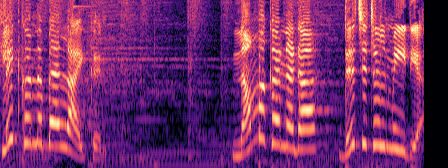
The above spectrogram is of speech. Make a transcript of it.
click on the bell icon ನಮ್ಮ ಕನ್ನಡ ಡಿಜಿಟಲ್ ಮೀಡಿಯಾ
